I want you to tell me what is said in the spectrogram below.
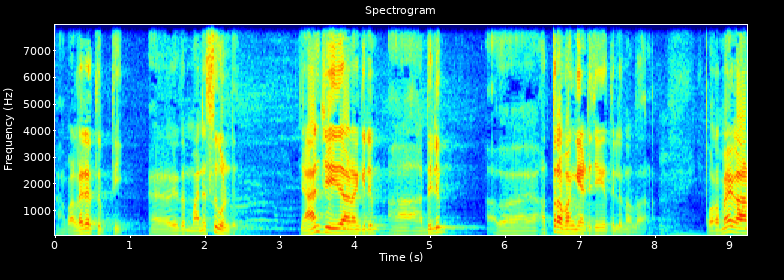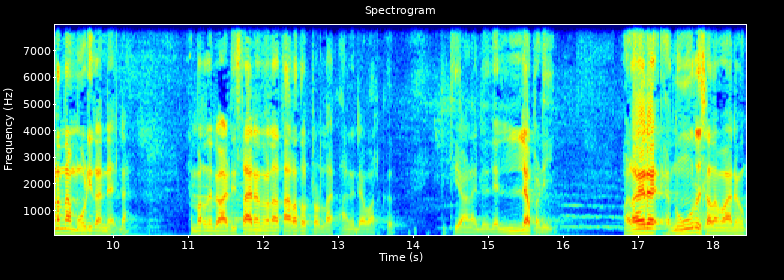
വളരെ തൃപ്തി. അതായത് മനസ്സുകൊണ്ട്. ഞാൻ ചെയ്യുകയാണെങ്കിലും അതിലും അത്ര ഭംഗിയായിട്ട് ചെയ്യത്തില്ലെന്നുള്ളതാണ്. പുറമേ കാണുന്ന മൂടി തന്നെയല്ല. ഞാൻ പറഞ്ഞല്ലോ അടിസ്ഥാനം എന്ന് പറഞ്ഞാൽ തറ തൊട്ടുള്ള അതിന്റെ വർക്ക് ഭിത്തിയാണെങ്കിലും ഇതെല്ലാ പണിയും. വളരെ നൂറ് ശതമാനവും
